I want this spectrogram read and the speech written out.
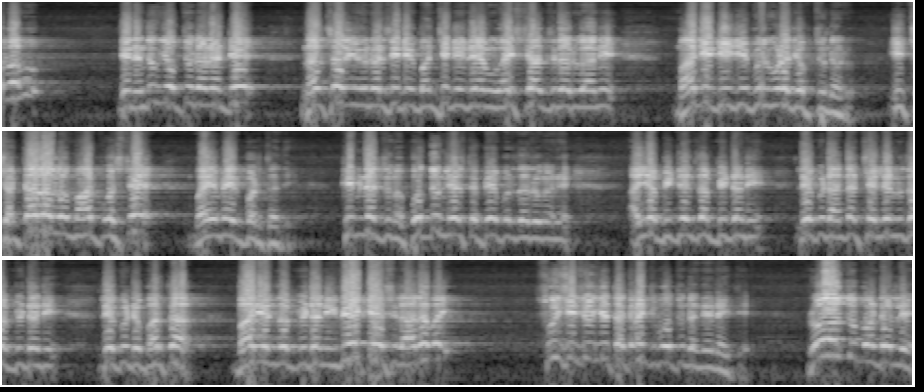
బాబు? నేను ఎందుకు చెప్తున్నానంటే నర్సరీ యూనివర్సిటీ మంచి నిర్ణయం వైస్ ఛాన్సలర్ గాని మాజీ డీజీపీలు కూడా చెప్తున్నారు. ఈ చట్టాలలో మార్పు వస్తే భయం ఏర్పడుతుంది క్రిమినల్స్ పొద్దున్న లేస్తే పేపర్ చదువుగానే అయ్యా బిడ్డను చంపిడని లేకుంటే అందరు చెల్లెళ్ళు చంపిడని లేకుంటే భర్త భార్యను చంపిడని ఇవే కేసులు అరవై. చూసి చూసి తక్కించిపోతున్నా నేనైతే. రోజు పంటలే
